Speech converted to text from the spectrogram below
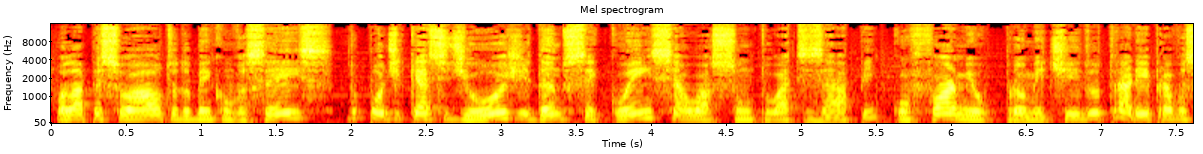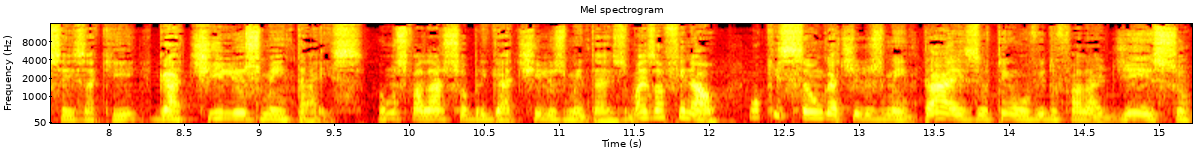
Olá pessoal, tudo bem com vocês? Do podcast de hoje, dando sequência ao assunto WhatsApp, conforme o prometido, trarei para vocês aqui gatilhos mentais. Vamos falar sobre gatilhos mentais. Mas afinal, o que são gatilhos mentais? Eu tenho ouvido falar disso,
